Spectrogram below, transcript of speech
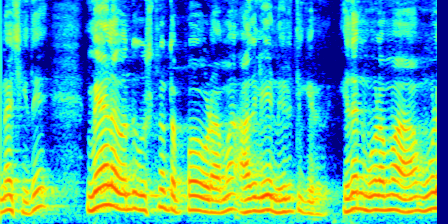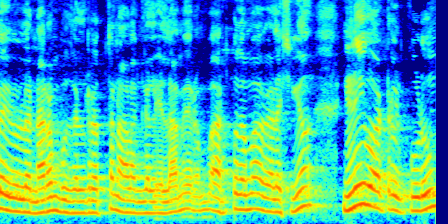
என்ன செய்யுது மேலே வந்து உஷ்ணத்தை போக விடாமல் அதிலேயே நிறுத்திக்கிறது. இதன் மூலமாக மூளையில் உள்ள நரம்புகள் இரத்த நாளங்கள் எல்லாமே ரொம்ப அற்புதமாக வேலை செய்யும். நினைவாற்றல் கூடும்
